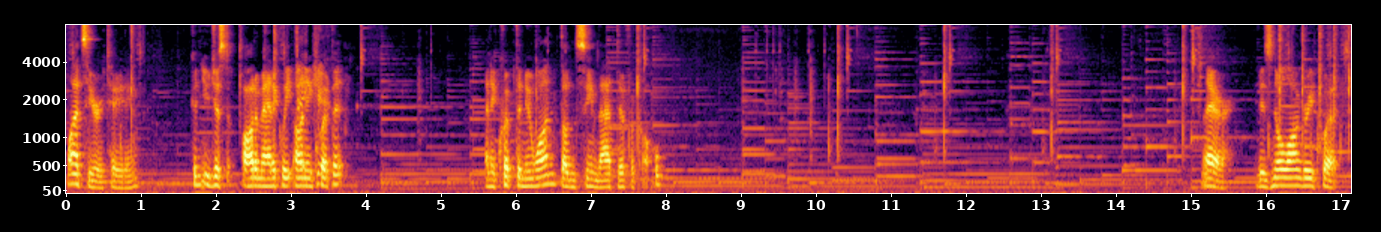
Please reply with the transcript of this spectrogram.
well, that's irritating. Couldn't you just automatically unequip it? And equip the new one? Doesn't seem that difficult. There. It is no longer equipped.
